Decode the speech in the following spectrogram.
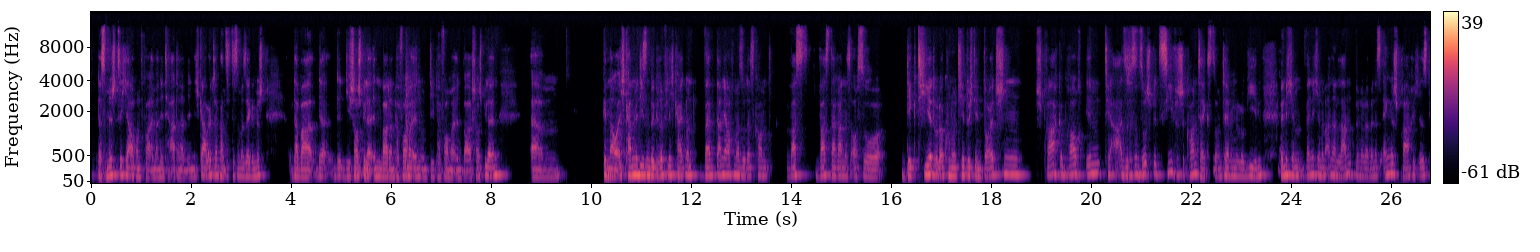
Das mischt sich ja auch und vor allem an den Theatern, an denen ich gearbeitet habe, hat sich das immer sehr gemischt. Da war der, die Schauspielerin war dann Performerin und die Performerin war Schauspielerin. Ähm, Genau, ich kann mit diesen Begrifflichkeiten und weil dann ja auch immer so das kommt, was, was daran ist auch so diktiert oder konnotiert durch den deutschen Sprachgebrauch im Theater. Also das sind so spezifische Kontexte und Terminologien. Wenn ich, im, wenn ich in einem anderen Land bin oder wenn es englischsprachig ist,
